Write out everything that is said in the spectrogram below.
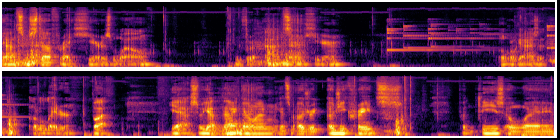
got some stuff right here as well. Can throw that in here. We'll organize it a little later, but yeah. So we got that going. We got some OG OG crates. Put these away.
